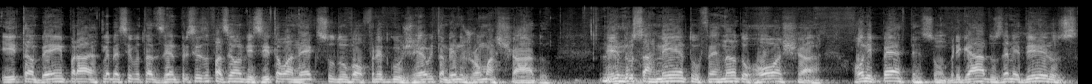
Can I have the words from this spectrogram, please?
e também para Kleber Silva está dizendo precisa fazer uma visita ao anexo do Valfredo Gugel e também do João Machado. Pedro uhum. Sarmento, Fernando Rocha, Rony Peterson, obrigado, Zé Medeiros,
